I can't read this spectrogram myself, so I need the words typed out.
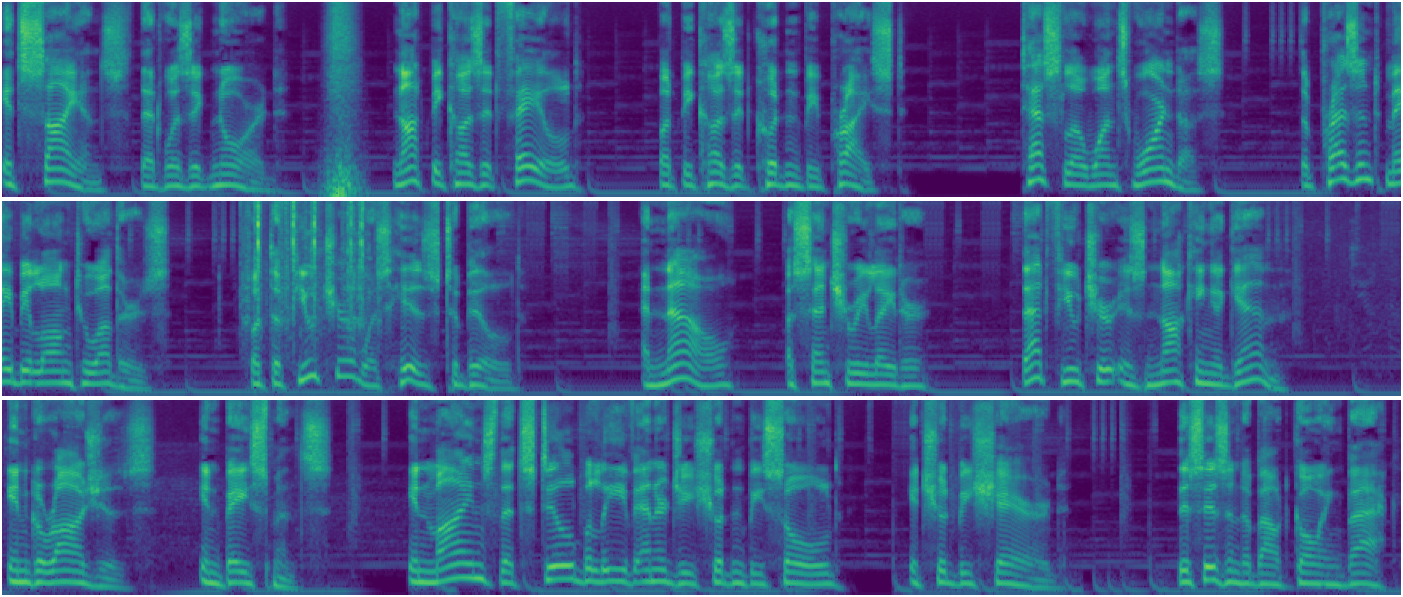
It's science that was ignored. Not because it failed, but because it couldn't be priced. Tesla once warned us, the present may belong to others, but the future was his to build. And now, a century later, that future is knocking again. In garages, in basements, in minds that still believe energy shouldn't be sold, it should be shared. This isn't about going back.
